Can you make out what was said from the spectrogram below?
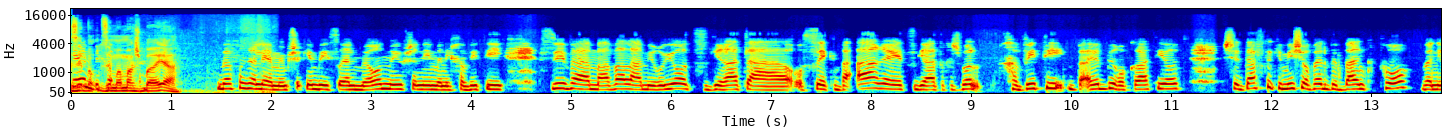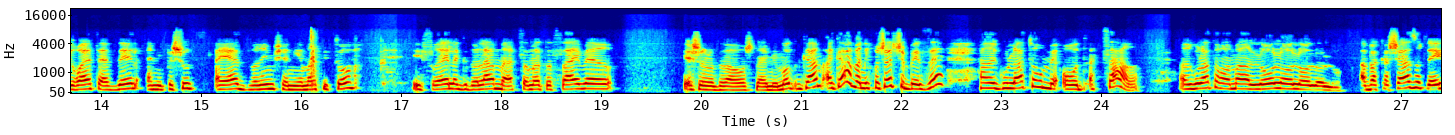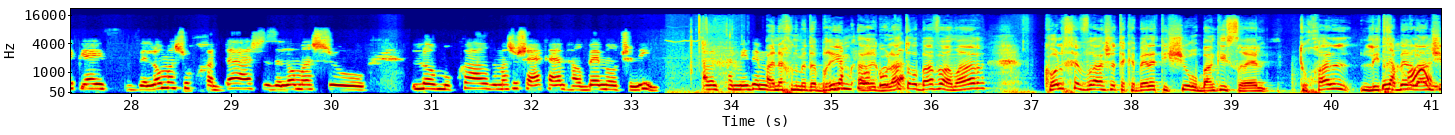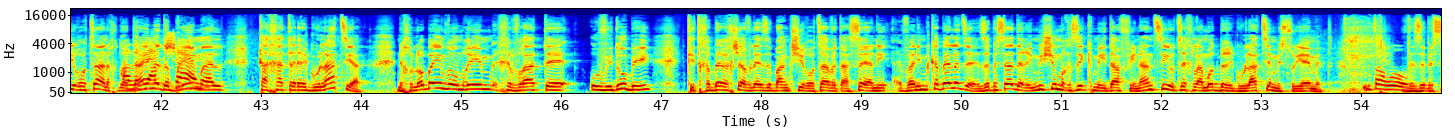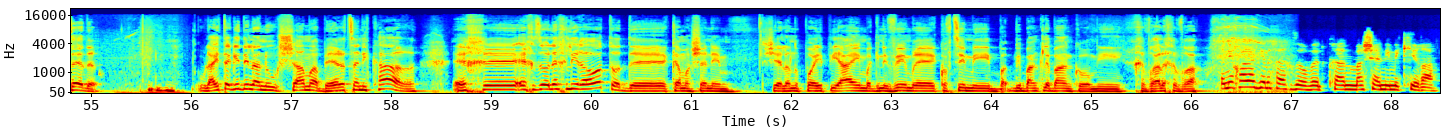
זה, זה ממש בעיה. באופן כללי הממשקים בישראל מאוד מיושנים, אני חוויתי סביב המעבר לאמירויות, סגירת העוסק בארץ, סגירת החשבון, חוויתי בעיות בירוקרטיות, שדווקא כמי שעובד בבנק פה, ואני רואה את ההבדל, אני פשוט, היה דברים שאני אמרתי, טוב, ישראל הגדולה, מעצמת הסייבר, יש לנו דבר או שניים ללמוד. גם, אגב, אני חושבת שבזה הרגולטור מאוד עצר. הרגולטור אמר, לא, לא, לא, לא, לא. הבקשה הזאת ל-API זה לא משהו חדש, זה לא משהו לא מוכר, זה משהו שהיה קיים הרבה מאוד שנים. אבל תמיד הם... אנחנו מדברים, הרגולטור בא ואמר, כל חברה שתקבל את אישור בנק ישראל תוכל להתחבר נכון, לאן שהיא רוצה, אנחנו עדיין מדברים עכשיו. על תחת הרגולציה. אנחנו לא באים ואומרים חברת אה, אובי דובי, תתחבר עכשיו לאיזה בנק שהיא רוצה ותעשה, אני, ואני מקבל את זה, זה בסדר. אם מישהו מחזיק מידע פיננסי, הוא צריך לעמוד ברגולציה מסוימת. ברור. וזה בסדר. אולי תגידי לנו שמה בארץ הניכר, איך, אה, איך זה הולך להיראות עוד uh, כמה שנים? שיהיה לנו פה API מגניבים uh, קופצים מבנק לבנק או מחברה לחברה. אני יכולה להגיד לך איך זה עובד כאן, מה שאני מכירה.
